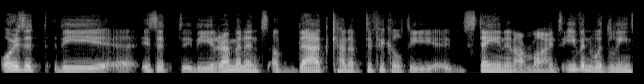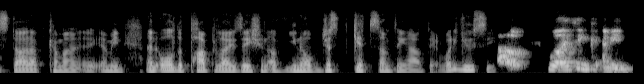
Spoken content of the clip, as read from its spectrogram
Or is it the uh, is it the, the, remnants of that kind of difficulty uh, staying in our minds? Even with lean startup come on i mean and all the popularization of you know just get something out there. What do you see? Oh well i think i mean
